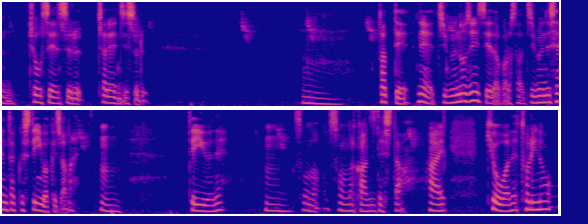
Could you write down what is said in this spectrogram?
うん、挑戦する。チャレンジする、うん、だってね自分の人生だからさ自分で選択していいわけじゃない、うん、っていうね、うん、そんなそんな感じでした。はい。今日はね鳥の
